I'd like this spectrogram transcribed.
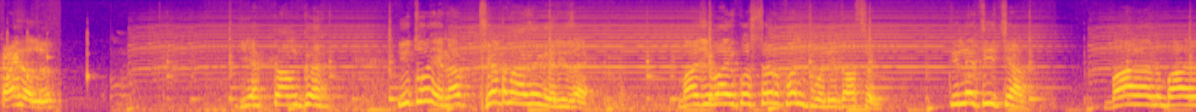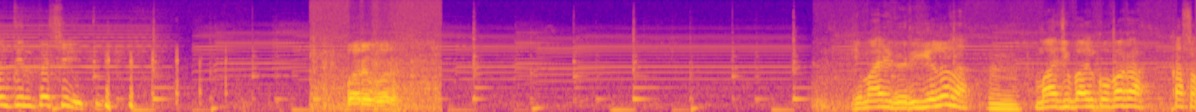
काय झालं? एक काम कर इथून आहे ना थेट माझ्या घरी जाय. माझी बायको सरपंच थोडीत असेल तिला तिच्या बाळान बाळान तीन कशी येते? बरं बरं. हे माझ्या घरी गेलं ना माझी बायको बघा कसा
